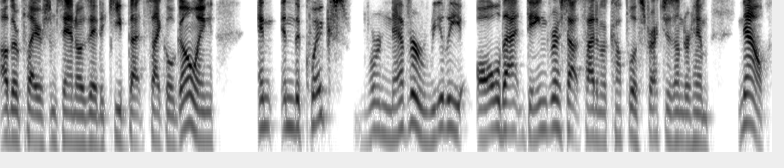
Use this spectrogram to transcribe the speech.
other players from San Jose to keep that cycle going. And, and the Quakes were never really all that dangerous outside of a couple of stretches under him. Now,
